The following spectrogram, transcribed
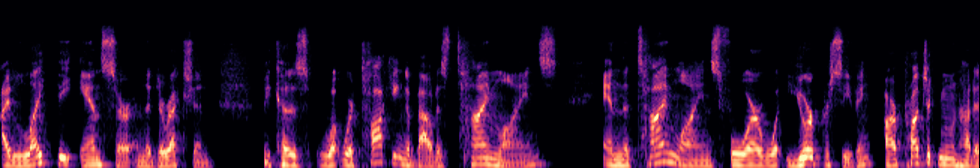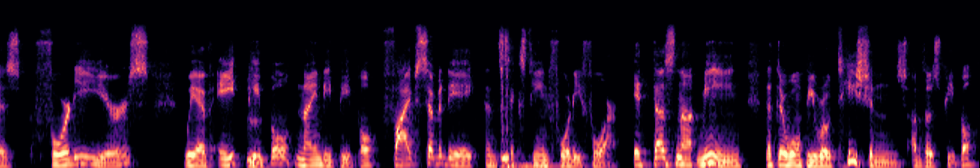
I like the answer and the direction because what we're talking about is timelines and the timelines for what you're perceiving. Our Project Moon Hut is 40 years. We have eight hmm. people, mm. 90 people, 578, and 1644. It does not mean that there won't be rotations of those people,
